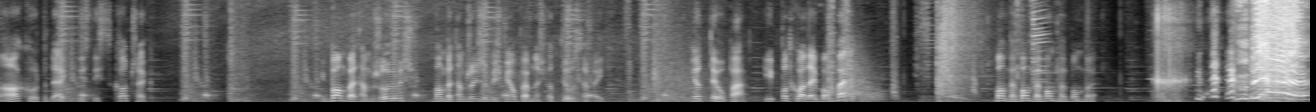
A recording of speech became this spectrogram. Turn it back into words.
O kurde, jaki ty jesteś skoczek. I bombę tam rzuć, bombę tam rzuć, żebyś miał pewność. Od tyłu sobie. I od tyłu, pa. I podkładaj bombę. Bombę, bombę, bombę, bombę. Nie!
